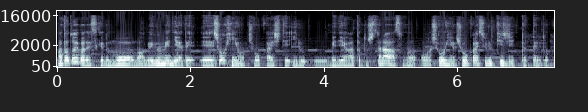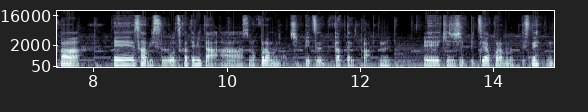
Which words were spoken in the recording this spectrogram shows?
まあ、例えばですけども、まあ、ウェブメディアで、え、商品を紹介しているメディアがあったとしたら、その商品を紹介する記事だったりとか、えー、サービスを使ってみた、あそのコラムの執筆だったりとか、うん。えー、記事執筆やコラムですね。うん。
